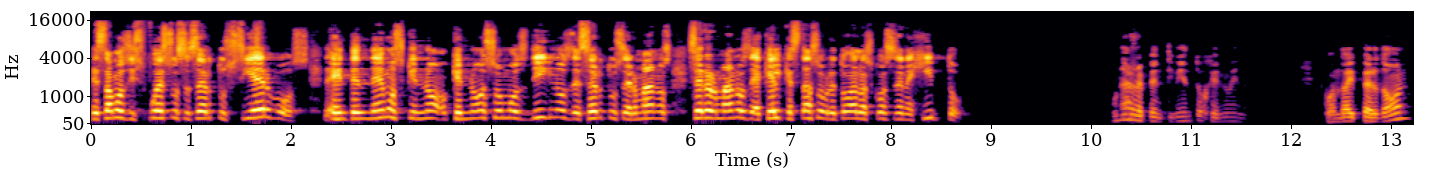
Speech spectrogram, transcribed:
estamos dispuestos a ser tus siervos, entendemos que no, que no somos dignos de ser tus hermanos, ser hermanos de aquel que está sobre todas las cosas en Egipto. Un arrepentimiento genuino. Cuando hay perdón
